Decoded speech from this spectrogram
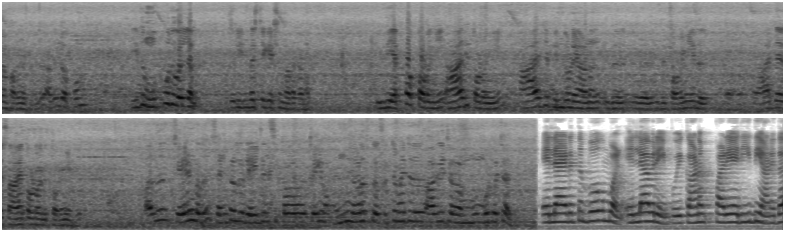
ഞാൻ പറഞ്ഞിട്ടുണ്ട്. അതിന്റെ ഒപ്പം ഇത് മുപ്പത് കൊല്ലം ഒരു ഇൻവെസ്റ്റിഗേഷൻ നടക്കണം. ഇത് എപ്പോൾ തുടങ്ങി ആര് തുടങ്ങി ആരുടെ പിന്തുണയാണ് ഇത് ഇത് തുടങ്ങിയത് ആരുടെ സഹായത്തോടാണ് ഇത് തുടങ്ങിയത്. അത് ചെയ്യേണ്ടത് സെൻട്രൽ ഒരു ഏജൻസി ചെയ്യണം എന്ന് ഞങ്ങൾ കൃത്യമായിട്ട് ആഗ്രഹിച്ച മുമ്പോട്ട് വെച്ചാൽ. എല്ലായിടത്തും പോകുമ്പോൾ എല്ലാവരെയും പോയി കാണും. പഴയ രീതിയാണിത്.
